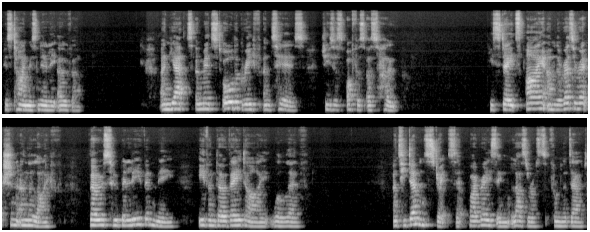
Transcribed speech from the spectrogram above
his time is nearly over. And yet, amidst all the grief and tears, Jesus offers us hope. He states, I am the resurrection and the life. Those who believe in me, even though they die, will live and he demonstrates it by raising Lazarus from the dead.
